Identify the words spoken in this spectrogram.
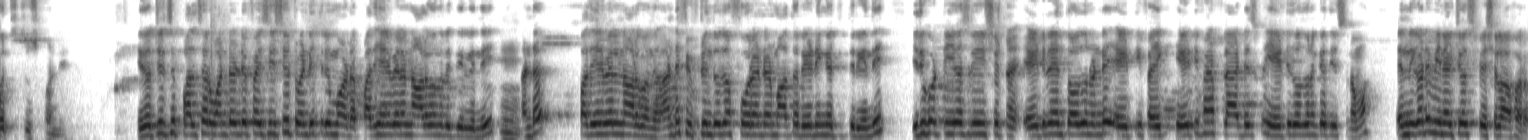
వచ్చి చూసుకోండి. ఇది వచ్చేసి Pulsar one twenty five CC twenty three model పదిహేను వేల నాలుగు వందలు తిరిగింది. Hmm. అంటే పదిహేను వేల నాలుగు వందలు. అంటే ఫిఫ్టీన్ థౌసండ్ ఫోర్ హండ్రెడ్ మాత్రం రీడింగ్ అయితే తిరిగింది. ఇది కూడా TS registration eighty nine thousand నుండి eighty five eighty five flat discount eighty thousand కే తీస్తున్నాము. ఎందుకంటే వినాయక చవితి స్పెషల్ ఆఫర్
